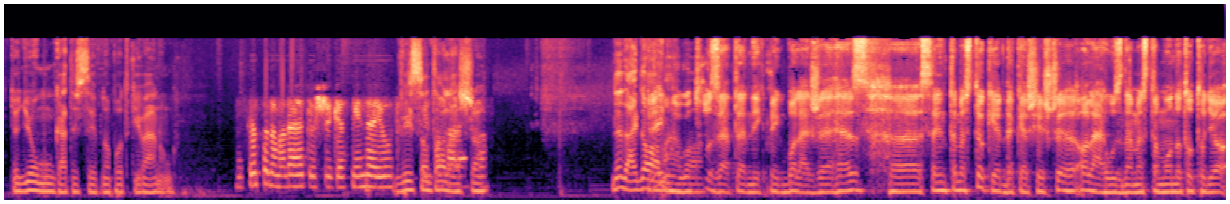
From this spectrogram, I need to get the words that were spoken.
úgyhogy jó munkát és szép napot kívánunk! Köszönöm a lehetőséget, minden jót! Viszont hallásra! De Egy dolgot hozzátennék még Balázs ehhez. Szerintem ez tök érdekes, és aláhúznám ezt a mondatot, hogy a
